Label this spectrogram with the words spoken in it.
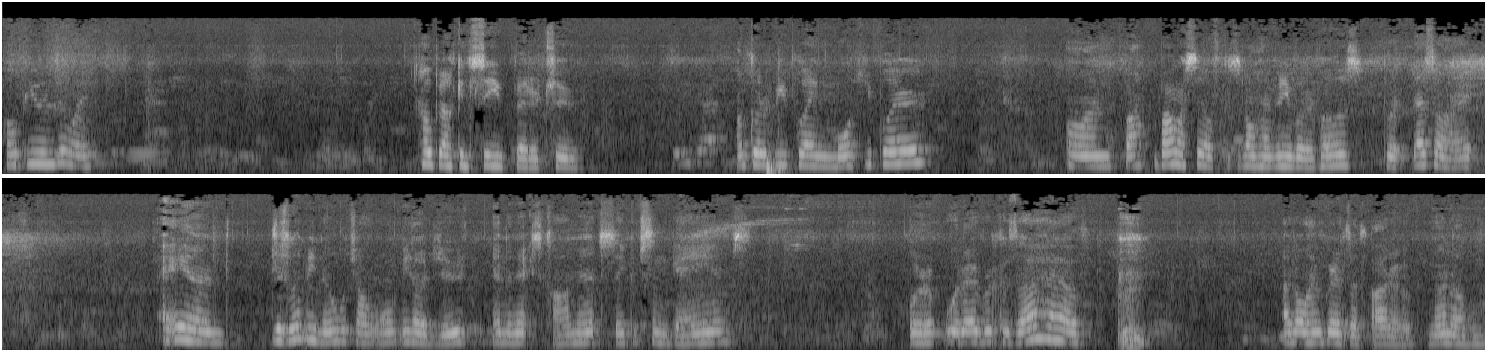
Hope you enjoy. Hope y'all can see better too. I'm going to be playing multiplayer on by, by myself because I don't have anybody to with, but that's alright. And just let me know what y'all want me to do in the next comments. Think of some games or whatever because I have. I don't have Grand Theft Auto. None of them.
